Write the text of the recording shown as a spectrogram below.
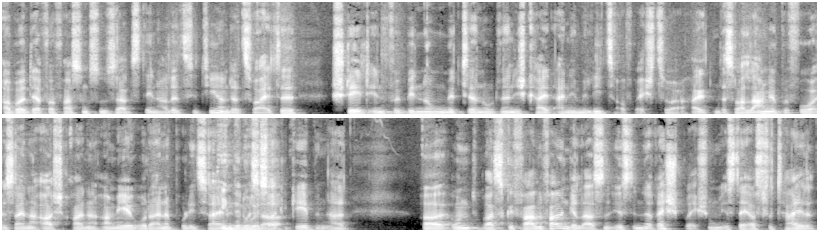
aber der Verfassungszusatz, den alle zitieren, der zweite, steht in Verbindung mit der Notwendigkeit, eine Miliz aufrechtzuerhalten. Das war lange bevor es eine, Armee oder eine Polizei in, in den USA, USA, gegeben hat. Äh, und was gefallen fallen gelassen ist in der Rechtsprechung, ist der erste Teil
